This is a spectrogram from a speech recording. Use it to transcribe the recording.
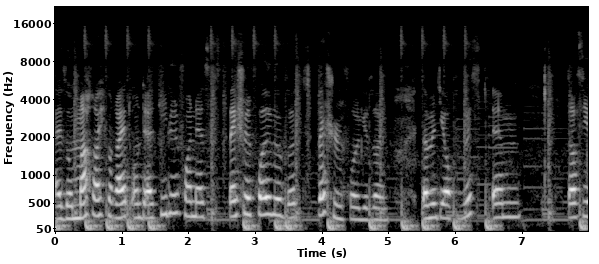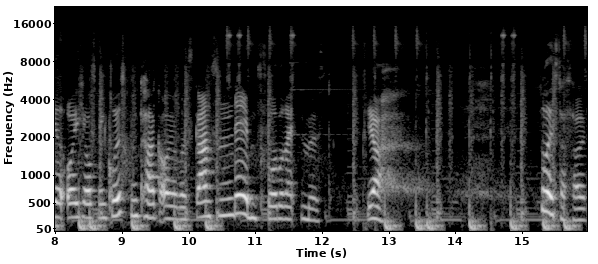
Also macht euch bereit und der Titel von der Special-Folge wird Special-Folge sein. Damit ihr auch wisst, ähm, dass ihr euch auf den größten Kack eures ganzen Lebens vorbereiten müsst. Ja. So ist das halt.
